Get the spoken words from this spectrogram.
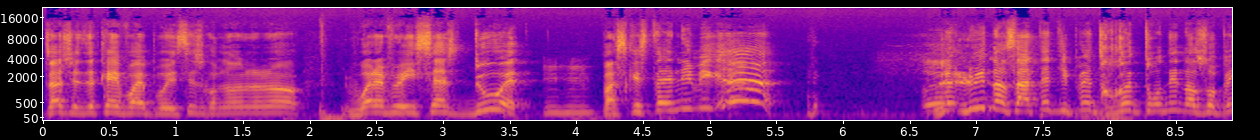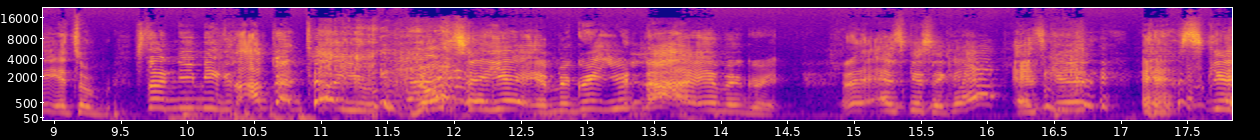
Tu vois, je veux dire, quand ils voient un policier, c'est comme, non, non, non, whatever he says, do it. Mm-hmm. Parce que c'est un immigrant. Le- lui, dans sa tête, il peut être retourné dans son pays. C'est un immigrant. I'm trying to tell you. Don't say yeah, immigrant. You're not an immigrant. Est-ce que c'est clair? Est-ce que... Est-ce que...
